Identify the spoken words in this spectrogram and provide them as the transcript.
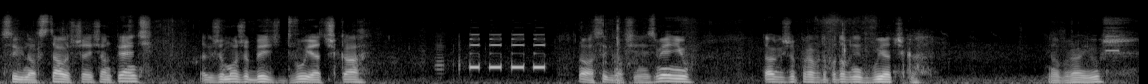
Sygnał stały 65, także może być dwójeczka. No, sygnał się nie zmienił, także prawdopodobnie dwójeczka. Dobra, już.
